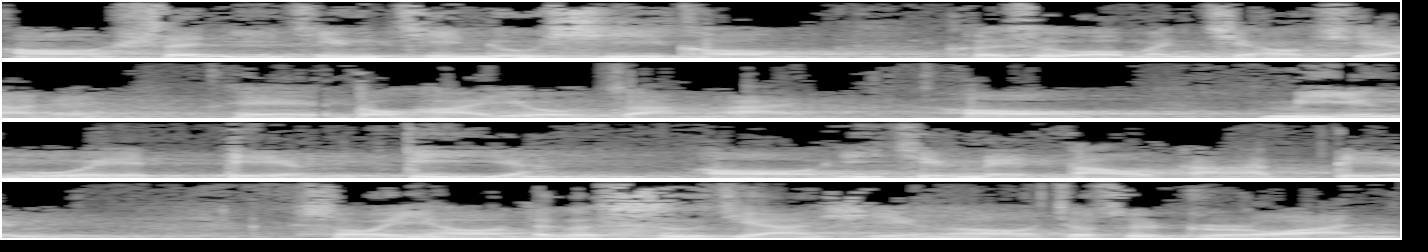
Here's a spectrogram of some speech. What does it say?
哦，身已经进入虚空，可是我们脚下呢，哎，都还有障碍哦，名为顶地呀，哦，已经呢到达顶，所以哈，这个释迦行哦，就是软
